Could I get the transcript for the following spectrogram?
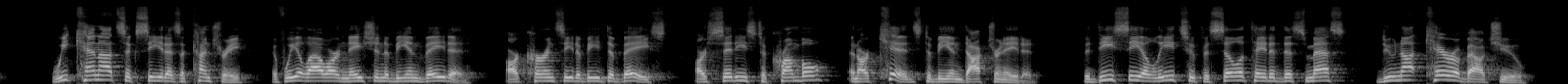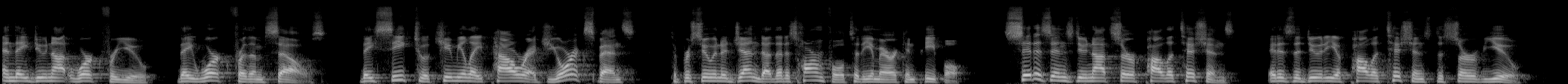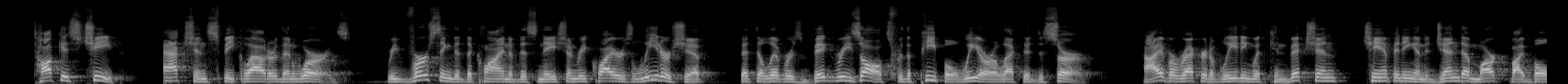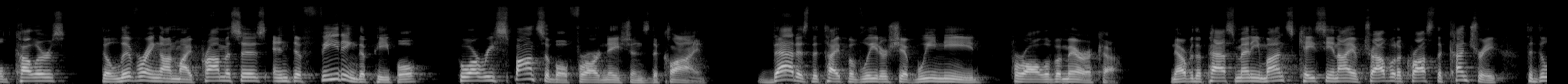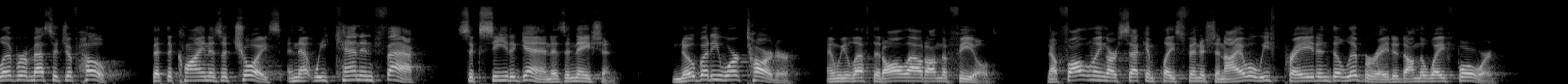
We cannot succeed as a country if we allow our nation to be invaded our currency to be debased, our cities to crumble, and our kids to be indoctrinated. The DC elites who facilitated this mess do not care about you, and they do not work for you. They work for themselves. They seek to accumulate power at your expense to pursue an agenda that is harmful to the American people. Citizens do not serve politicians. It is the duty of politicians to serve you. Talk is cheap. Actions speak louder than words. Reversing the decline of this nation requires leadership that delivers big results for the people we are elected to serve. I have a record of leading with conviction, championing an agenda marked by bold colors, delivering on my promises, and defeating the people who are responsible for our nation's decline. That is the type of leadership we need for all of America. Now, over the past many months, Casey and I have traveled across the country to deliver a message of hope that decline is a choice and that we can, in fact, succeed again as a nation. Nobody worked harder, and we left it all out on the field. Now, following our second place finish in Iowa, we've prayed and deliberated on the way forward.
